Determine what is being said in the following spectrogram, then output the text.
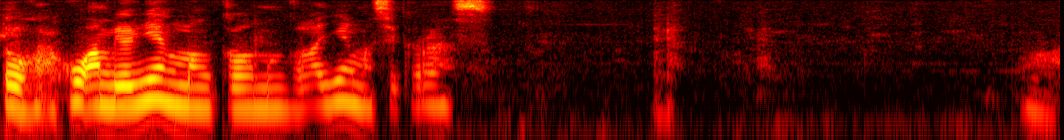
Tuh aku ambilnya yang mengkel-mengkel aja yang masih keras. Wah,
